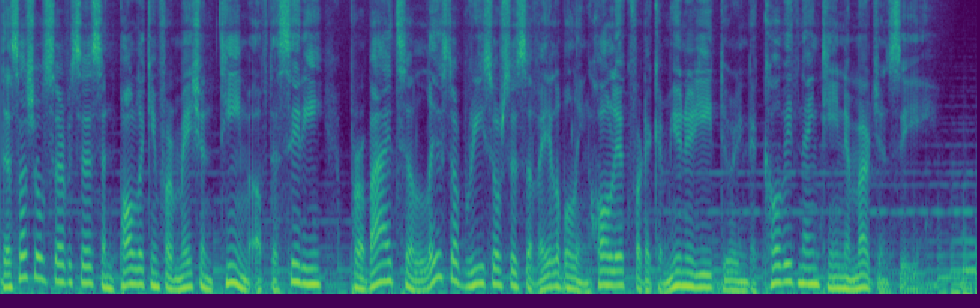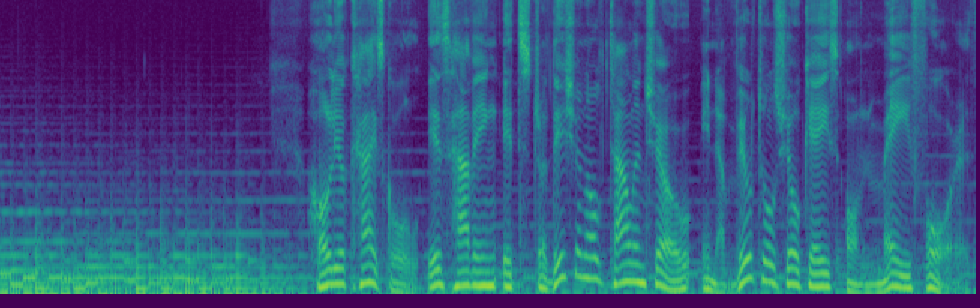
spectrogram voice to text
The Social Services and Public Information team of the city provides a list of resources available in Holyoke for the community during the COVID 19 emergency. Holyoke High School is having its traditional talent show in a virtual showcase on May 4th.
